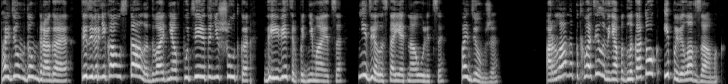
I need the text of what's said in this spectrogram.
Пойдем в дом, дорогая. Ты наверняка устала. Два дня в пути — это не шутка. Да и ветер поднимается. Не дело стоять на улице. Пойдем же. Орлана подхватила меня под локоток и повела в замок.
